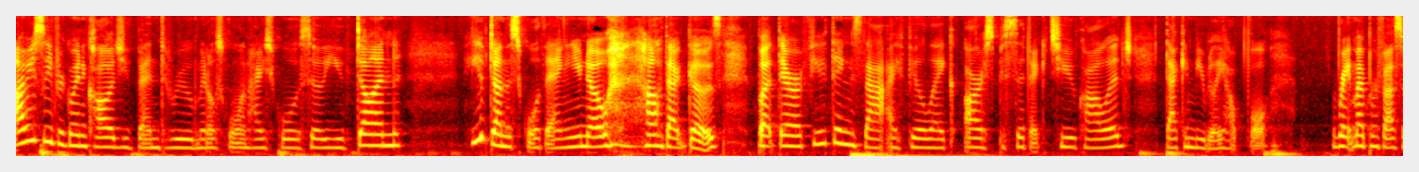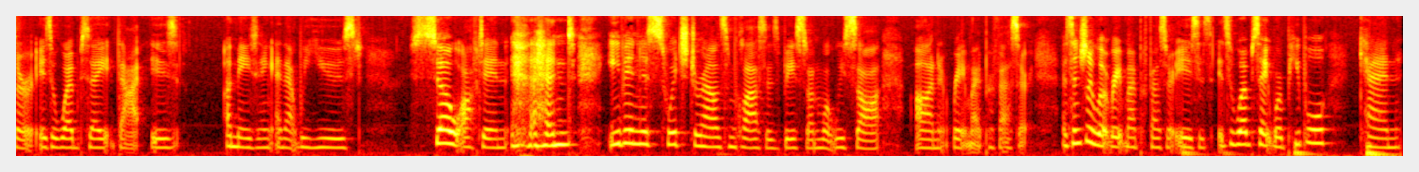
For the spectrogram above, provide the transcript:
obviously if you're going to college, you've been through middle school and high school, so you've done you've done the school thing, you know how that goes. But there are a few things that I feel like are specific to college that can be really helpful. Rate My Professor is a website that is amazing and that we used so often and even switched around some classes based on what we saw on Rate My Professor. Essentially, what Rate My Professor is, is it's a website where people can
